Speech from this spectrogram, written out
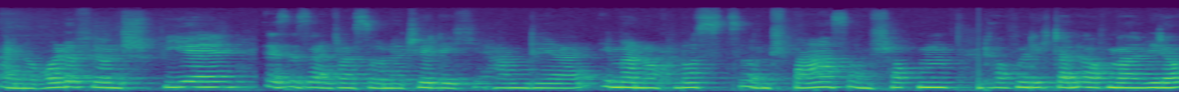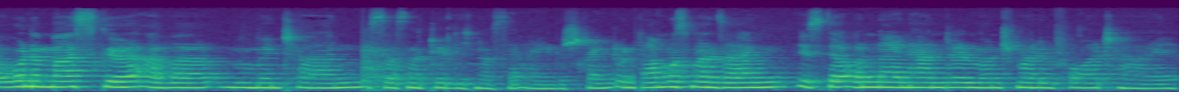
eine Rolle für uns spielen. Es ist einfach so, natürlich haben wir immer noch Lust und Spaß am Shoppen und hoffentlich dann auch mal wieder ohne Maske. Aber momentan ist das natürlich noch sehr eingeschränkt. Und da muss man sagen, ist der Onlinehandel manchmal im Vorteil,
